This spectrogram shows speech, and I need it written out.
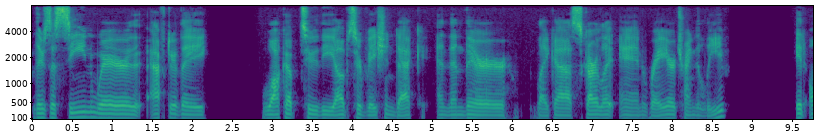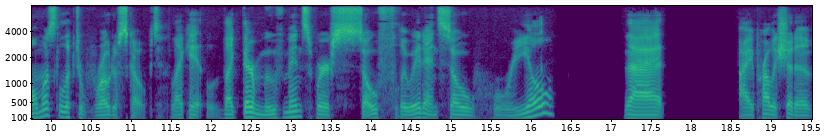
there's a scene where after they walk up to the observation deck and then they're like uh Scarlett and Ray are trying to leave it almost looked rotoscoped. Like it like their movements were so fluid and so real that i probably should have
